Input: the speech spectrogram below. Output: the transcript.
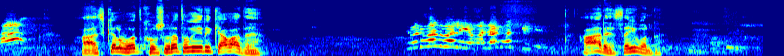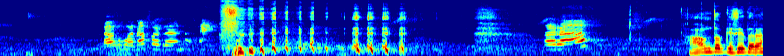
हाँ। आजकल बहुत खूबसूरत हो गई रे क्या बात है? झूठ मत बोलिए मज़ाक मत कीजिए। हाँ रे सही बोल रहे। अब होना पड़ रहा है ना। और आप? हम तो किसी तरह।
